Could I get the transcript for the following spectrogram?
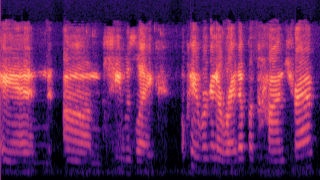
And um, she was like, okay, we're going to write up a contract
